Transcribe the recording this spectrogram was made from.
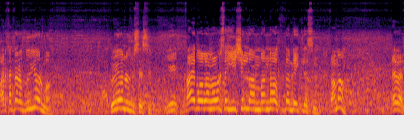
Arka taraf duyuyor mu? Duyuyorsunuz mu sesi? Ye- kaybolan olursa yeşil lambanın altında beklesin. Tamam? Evet.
